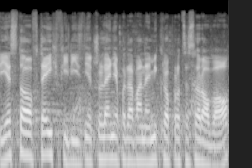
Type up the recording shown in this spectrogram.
Jest to w tej chwili znieczulenie podawane mikroprocesorowo,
